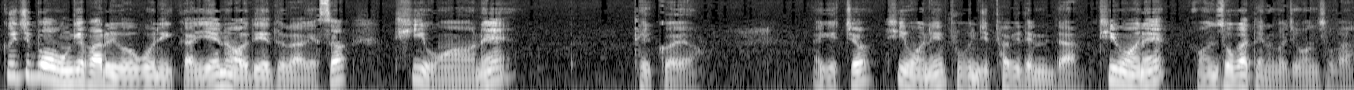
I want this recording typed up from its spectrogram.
끄집어 온 게 바로 요거니까 얘는 어디에 들어가겠어? T1에 될 거예요. 알겠죠? T1의 부분 집합이 됩니다. T1의 원소가 되는 거죠. 원소가.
